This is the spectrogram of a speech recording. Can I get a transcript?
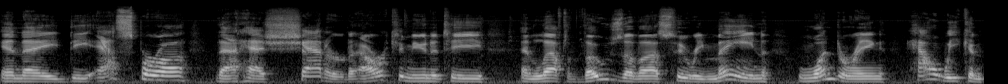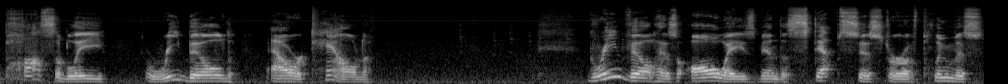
in a diaspora that has shattered our community and left those of us who remain wondering how we can possibly rebuild our town. Greenville has always been the stepsister of Plumas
